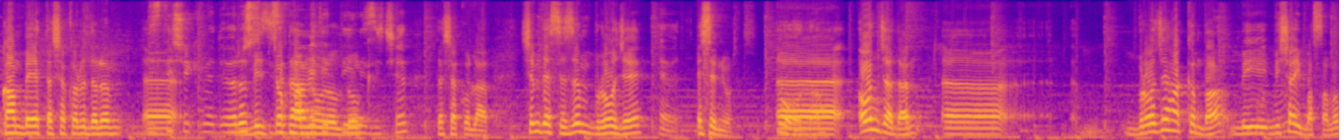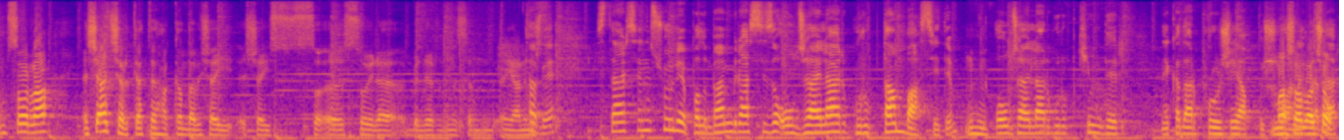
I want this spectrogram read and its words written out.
Okan Bey teşekkür ederim. Biz Ee, teşekkür ediyoruz biz bizi çok davet memnun olduk. ettiğiniz için. teşekkürler. Şimdi sizin proje Evet. Esenyurt. Doğru. Ee, önceden e, proje hakkında bir, bir şey basalım. Sonra inşaat şirketi hakkında bir şey şey e, söyleyebilir misin? Yani Tabii. İsterseniz şöyle yapalım. Ben biraz size Olcaylar Grup'tan bahsedeyim. Olcaylar Grup kimdir? Ne kadar proje yaptı şu ana Maşallah çok kadar?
